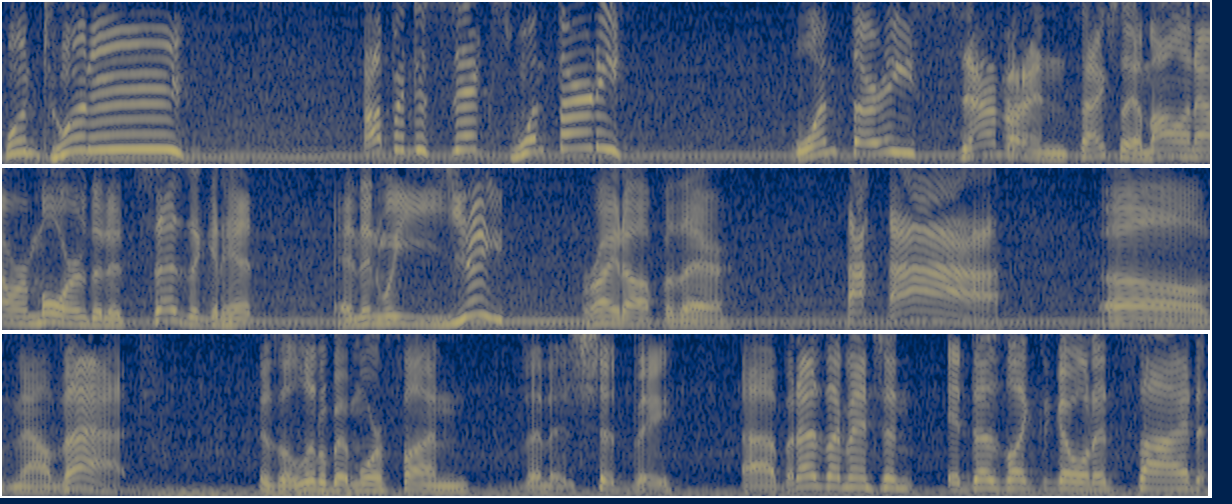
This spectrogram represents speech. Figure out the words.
120, up into 6, 130. 137. It's actually a mile an hour more than it says it could hit. And then we yeet right off of there. Ha ha! Oh, now that is a little bit more fun than it should be. Uh, but as I mentioned, it does like to go on its side,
